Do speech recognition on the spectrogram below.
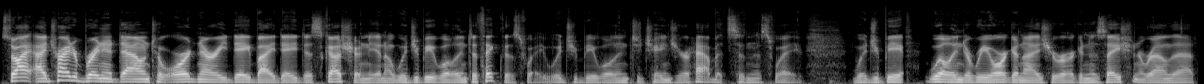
So I, I try to bring it down to ordinary day by day discussion. You know, would you be willing to think this way? Would you be willing to change your habits in this way? Would you be willing to reorganize your organization around that?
